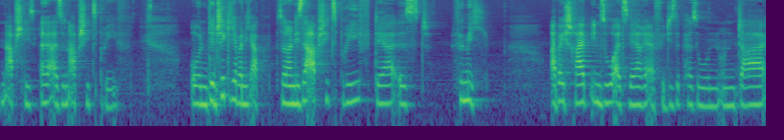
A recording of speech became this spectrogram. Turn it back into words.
einen, Abschließ äh, also einen Abschiedsbrief. Und den schicke ich aber nicht ab, sondern dieser Abschiedsbrief, der ist für mich. Aber ich schreibe ihn so, als wäre er für diese Person. Und da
